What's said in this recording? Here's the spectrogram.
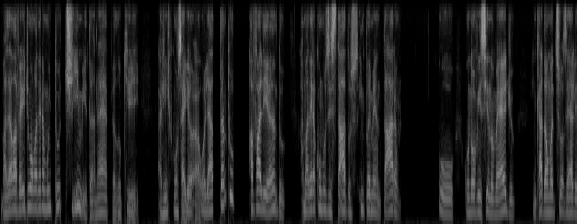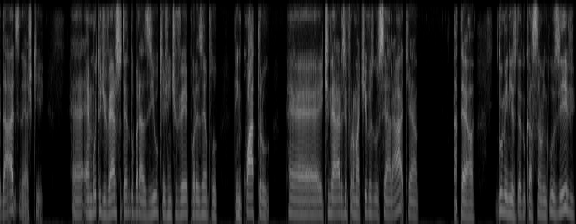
Mas ela veio de uma maneira muito tímida, né? Pelo que a gente consegue ah, olhar tanto avaliando a maneira como os estados implementaram o, o novo ensino médio em cada uma de suas realidades, né? Acho que é, é muito diverso dentro do Brasil, que a gente vê, por exemplo, tem quatro é, itinerários informativos no Ceará, que é a, terra do ministro da Educação, inclusive,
